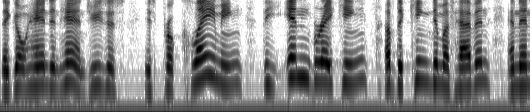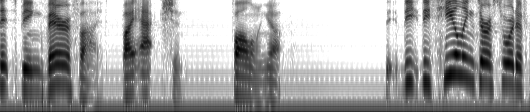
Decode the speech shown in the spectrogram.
They go hand in hand. Jesus is proclaiming the inbreaking of the kingdom of heaven, and then it's being verified by action following up. The, these healings are a sort of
